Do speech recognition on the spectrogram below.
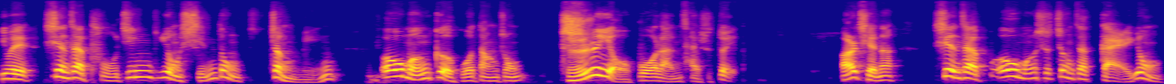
因为现在普京用行动证明，欧盟各国当中只有波兰才是对的，而且呢，现在欧盟是正在改用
